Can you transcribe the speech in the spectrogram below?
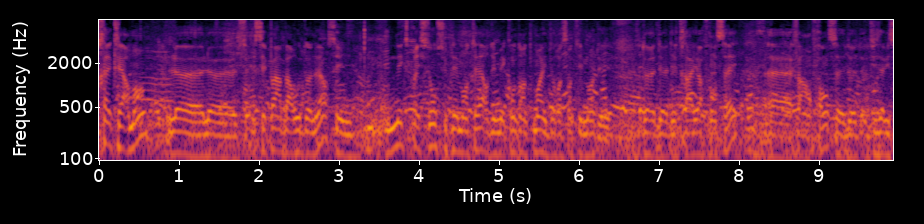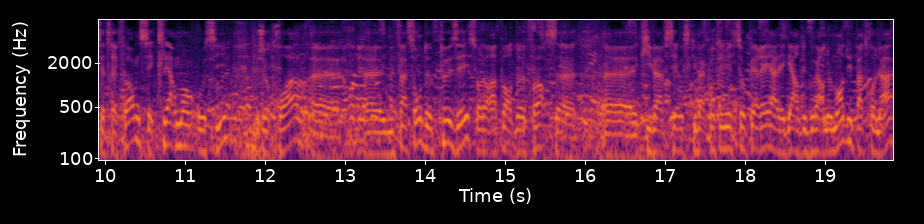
Très clairement, le, ce n'est pas un barreau d'honneur, c'est une, expression supplémentaire du mécontentement et du ressentiment des travailleurs français, euh, enfin en France, vis-à-vis de, cette réforme. C'est clairement aussi, je crois, euh, euh, une façon de peser sur le rapport de force qui, va, qui va continuer de s'opérer à l'égard du gouvernement, du patronat,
